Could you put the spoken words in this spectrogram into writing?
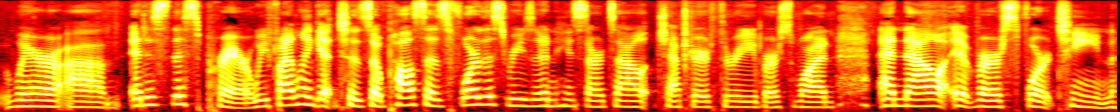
where um, it is this prayer. We finally get to, so Paul says, For this reason, he starts out chapter 3, verse 1, and now at verse 14,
